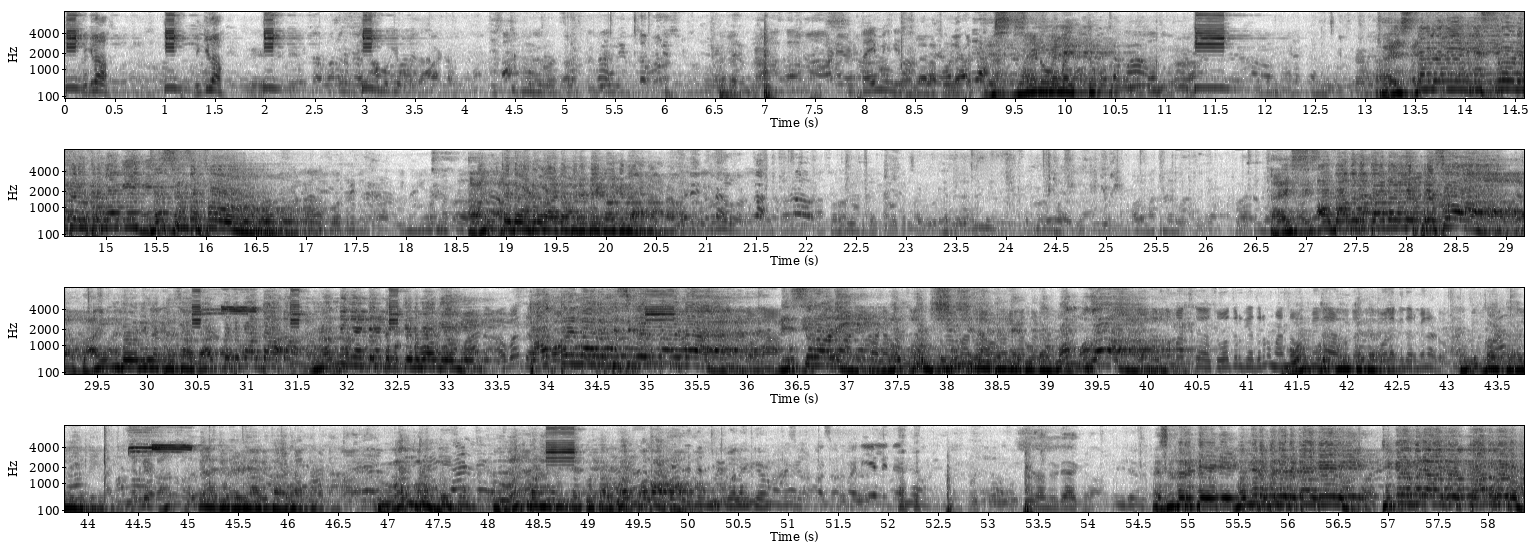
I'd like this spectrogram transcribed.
ನಿಖಿಲ ನಿಖಿಲ. Timing ಮೇಲೆ ಇತ್ತು ಪರವಾಗಿ ನಂಬರ್ ಫೋರ್ ಹುಡುಕಾಟ ಬರಬೇಕಾಗಿದ. ಆ ಭಾಗದ ಕಾಲದಲ್ಲಿ ಪ್ರಸಾದ್ ಬೈಂದೂರಿನ ಪ್ರಸಾದ್, ಅದ್ಭುತವಾದ ರನ್ನಿಂಗ್ ಅಟೆಂಟ್ ಮುಖ್ಯವಾಗಿ ಪಾತ್ರೆಯನ್ನು ಆರಂಭಿಸಿಕೊಳ್ತಾ ಇದೆ ಮಿಶ್ರಾಣಿ ಒಂದು ಶೂನ್ಯದಲ್ಲಿ ಪಂದ್ಯಕೂಟ ಒಂದು ಲಾಲ್. ಮತ್ತೆ ಸೋತ್ರ ಗೆದ್ರು ಮತ್ತೆ ಅವ್ರ ಮೇಲೆ ಆಡೋದು ಗೋಲಕ್ಕಿದ್ರ ಮೇಲೆ ಆಡೋದು ಹುಡುಕಾಟದಲ್ಲಿ ಆಗ್ತಾ ಒಂದು ಒಂದು. ಅದೇ ರೀತಿ ಮುಂದಿನ ಪಂದ್ಯಕ್ಕಾಗಿ ಚಿಕ್ಕಮಲೆ ಹಾಗೂ ಕಾನಗೋಡು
